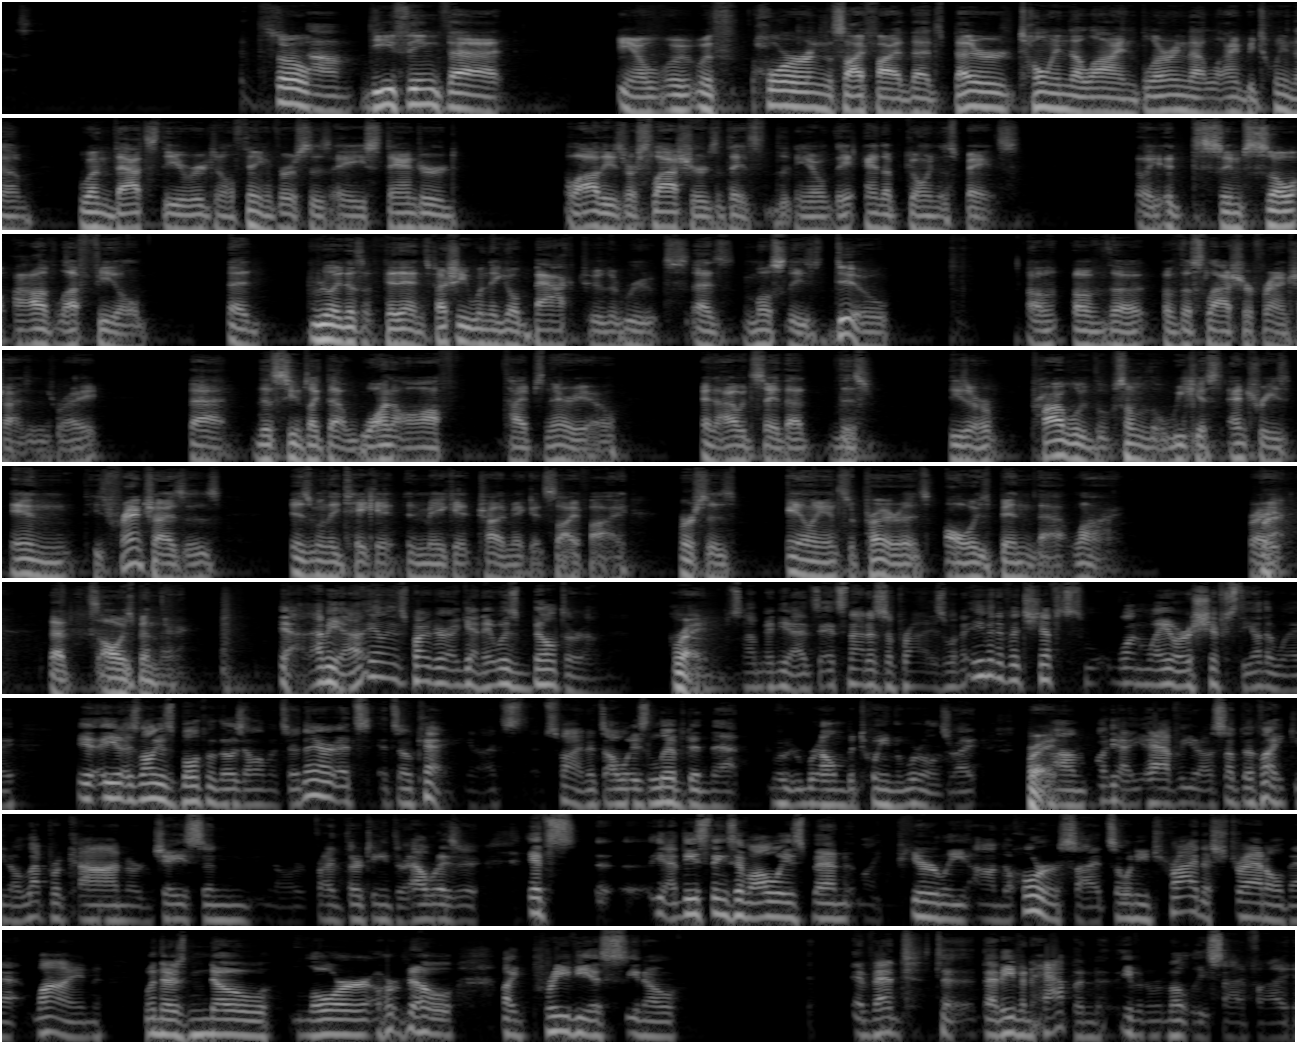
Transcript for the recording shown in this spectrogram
So, Um, do you think that you know with, with horror and the sci-fi that's better towing the line, blurring that line between them when that's the original thing versus a standard? A lot of these are slashers that they you know they end up going to space. Like it seems so out of left field that really doesn't fit in, especially when they go back to the roots, as most of these do of of the of the slasher franchises, right? That this seems like that one off type scenario. And I would say that this these are probably the, some of the weakest entries in these franchises is when they take it and make it try to make it sci-fi versus Aliens or Predator that's always been that line. Right? Right. That's always been there. yeah, I mean, uh, Aliens Predator again, it was built around that. Right. Um, so I mean, yeah, it's it's not a surprise when even if it shifts one way or shifts the other way, y- you know, as long as both of those elements are there, it's it's okay. You know, it's it's fine. It's always lived in that realm between the worlds, right? Right. Um, but yeah, you have you know something like you know Leprechaun or Jason, you know, or Friday the Thirteenth or Hellraiser. It's uh, yeah, these things have always been like purely on the horror side. So when you try to straddle that line when there's no lore or no like previous you know event to, that even happened, even remotely sci-fi,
